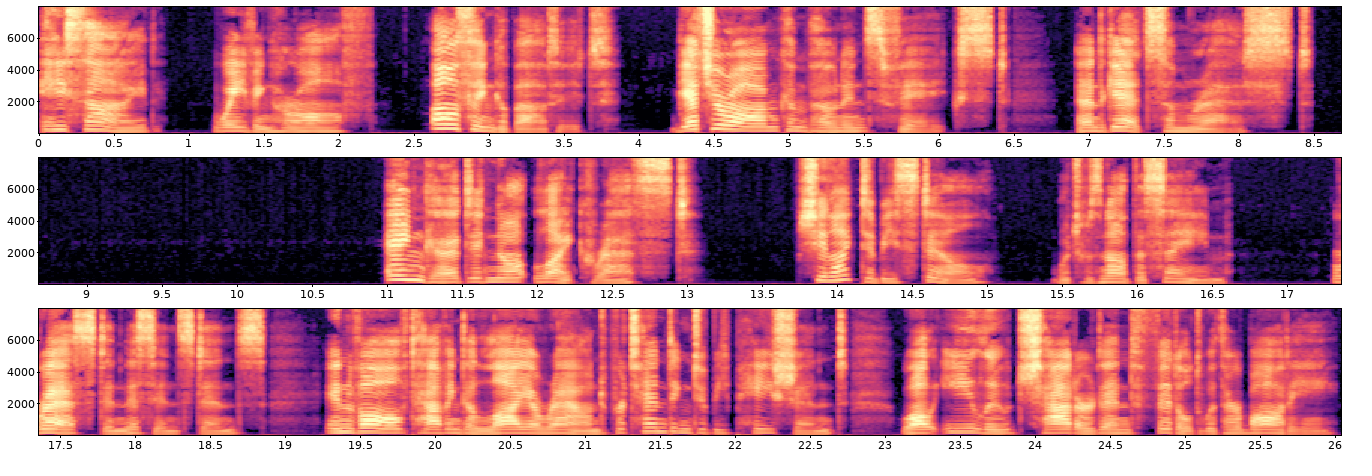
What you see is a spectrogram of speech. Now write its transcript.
he sighed, waving her off. I'll think about it. Get your arm components fixed, and get some rest. Enga did not like rest. She liked to be still, which was not the same. Rest, in this instance, involved having to lie around pretending to be patient while Elu chattered and fiddled with her body.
